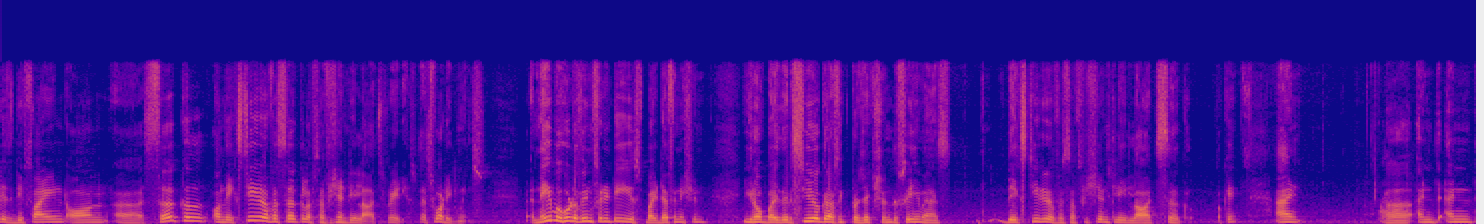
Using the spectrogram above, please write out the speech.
is defined on a circle on the exterior of a circle of sufficiently large radius that is what it means. A neighborhood of infinity is by definition you know by the stereographic projection the same as the exterior of a sufficiently large circle okay and uh, and and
